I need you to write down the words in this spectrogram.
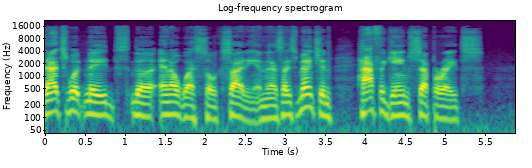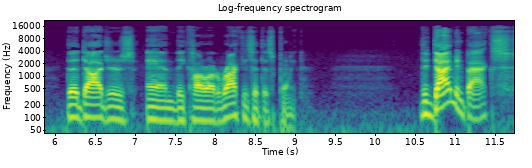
That's what made the NL West so exciting. And as I mentioned, half a game separates the Dodgers and the Colorado Rockies at this point. The Diamondbacks,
